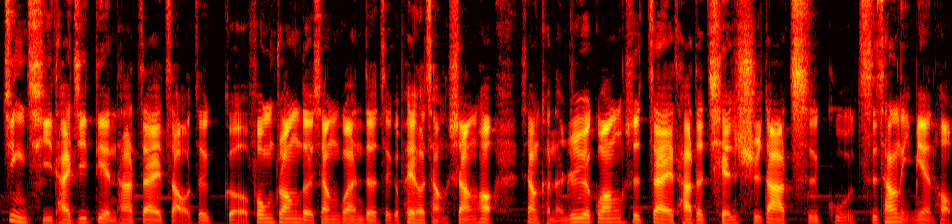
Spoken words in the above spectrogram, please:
近期台积电它在找这个封装的相关的这个配合厂商，哈，像可能日月光是在它的前十大持股持仓里面，哈，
